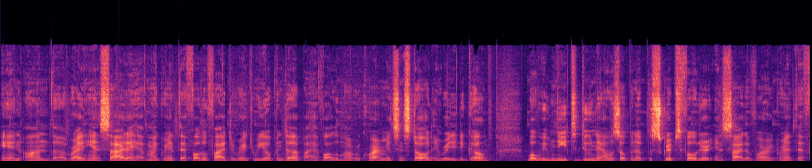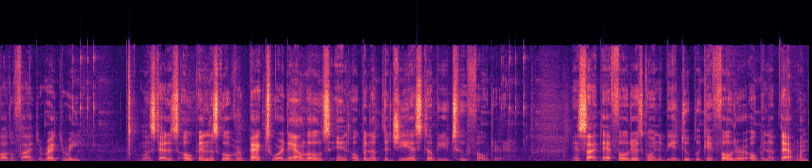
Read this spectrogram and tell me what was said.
and on the right hand side I have my Grand Theft Auto 5 directory opened up. I have all of my requirements installed and ready to go. What we need to do now is open up the scripts folder inside of our Grand Theft Auto 5 directory. Once that is open let's go over back to our downloads and open up the GSW2 folder. Inside that folder is going to be a duplicate folder. Open up that one.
